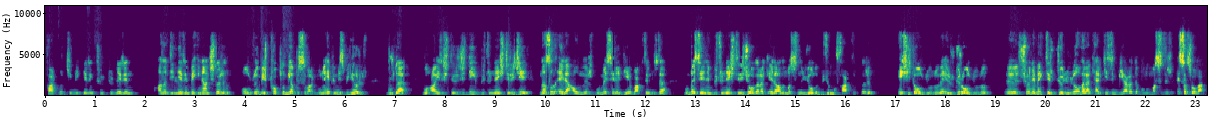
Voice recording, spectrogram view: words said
farklı kimliklerin, kültürlerin, ana dillerin ve inançların olduğu bir toplum yapısı var. Bunu hepimiz biliyoruz. Burada bu ayrıştırıcı değil, bütünleştirici nasıl ele alınır bu mesele diye baktığımızda bu meselenin bütünleştirici olarak ele alınmasının yolu bütün bu farklılıkların eşit olduğunu ve özgür olduğunu e, söylemektir. Gönüllü olarak herkesin bir arada bulunmasıdır esas olan.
